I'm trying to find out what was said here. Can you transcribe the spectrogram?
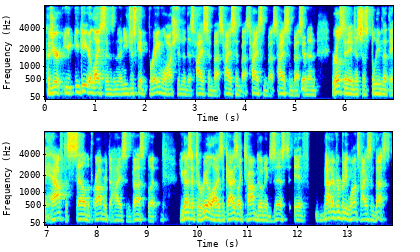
because you're you, you get your license and then you just get brainwashed into this highest and best, highest and best, highest and best, highest and best. Yep. And then real estate agents just believe that they have to sell the property to highest and best. But you guys have to realize that guys like Tom don't exist if not everybody wants highest and best.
